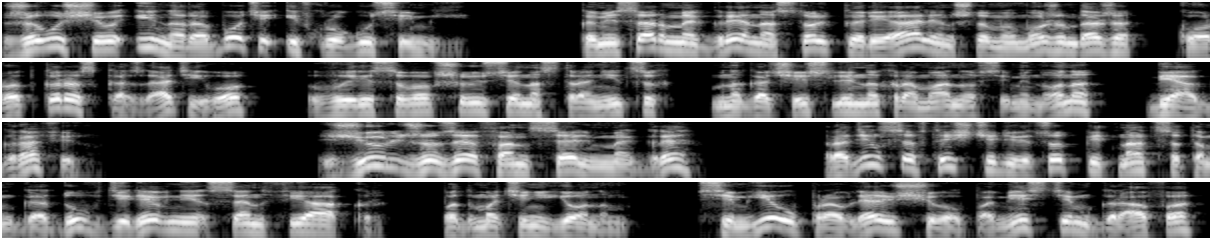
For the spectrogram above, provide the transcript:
живущего и на работе, и в кругу семьи. Комиссар Мегре настолько реален, что мы можем даже коротко рассказать его вырисовавшуюся на страницах многочисленных романов Семенона биографию. Жюль Жозеф Ансель Мегре родился в 1915 году в деревне Сен-Фиакр под Матиньоном семье управляющего поместьем графа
